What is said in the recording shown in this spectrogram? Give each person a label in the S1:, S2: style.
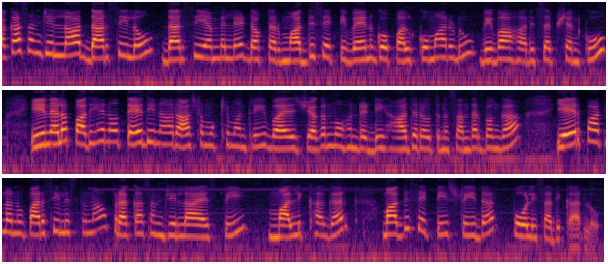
S1: ప్రకాశం జిల్లా దర్శిలో Darsi MLA doctor Maddisetti Venugopal కుమారుడు వివాహ రిసెప్షన్కు ఈ నెల పదిహేనో తేదీన రాష్ట్ర ముఖ్యమంత్రి వైఎస్ జగన్మోహన్ రెడ్డి హాజరవుతున్న సందర్భంగా ఏర్పాట్లను పరిశీలిస్తున్న ప్రకాశం జిల్లా ఎస్పీ మల్లిఖాగర్ మద్దిశెట్టి శ్రీధర్ పోలీస్ అధికారులు.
